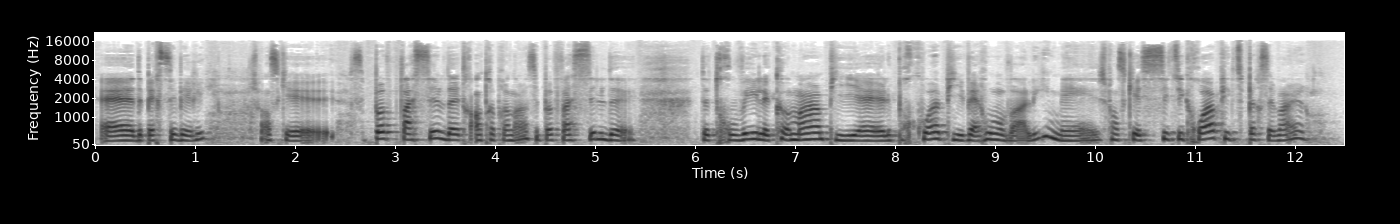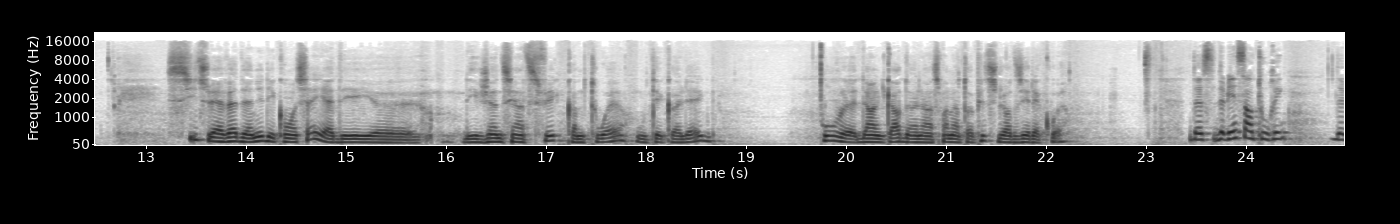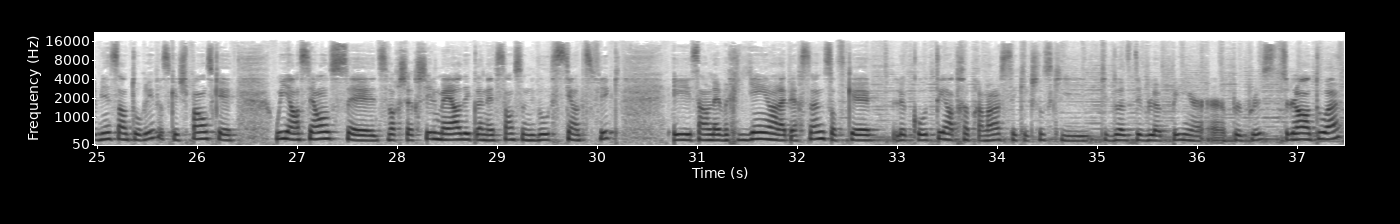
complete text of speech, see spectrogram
Euh, de persévérer. Je pense que c'est pas facile d'être entrepreneur, c'est pas facile de de trouver le comment puis euh, le pourquoi puis vers où on va aller, mais je pense que si tu crois puis que tu persévères. Si tu avais donné des conseils à des, euh, des jeunes scientifiques comme toi ou tes collègues pour dans le cadre d'un lancement d'entreprise, tu leur dirais quoi? De, de bien s'entourer de bien s'entourer parce que je pense que oui en sciences tu vas rechercher le meilleur des connaissances au niveau scientifique et ça enlève rien à la personne, sauf que le côté entrepreneur, c'est quelque chose qui, qui, doit se développer un, peu plus. Tu l'as en toi,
